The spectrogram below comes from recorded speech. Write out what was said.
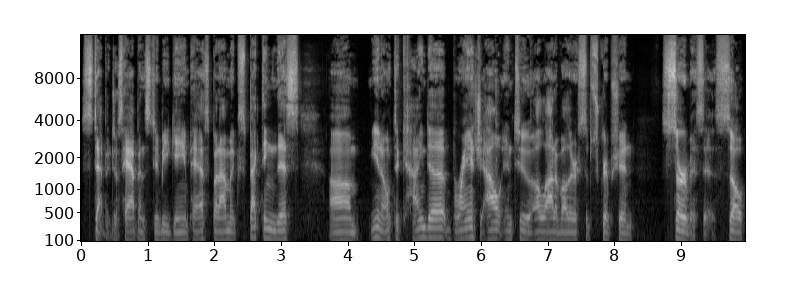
step. It just happens to be Game Pass, but I'm expecting this, um, you know, to kind of branch out into a lot of other subscription services. So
